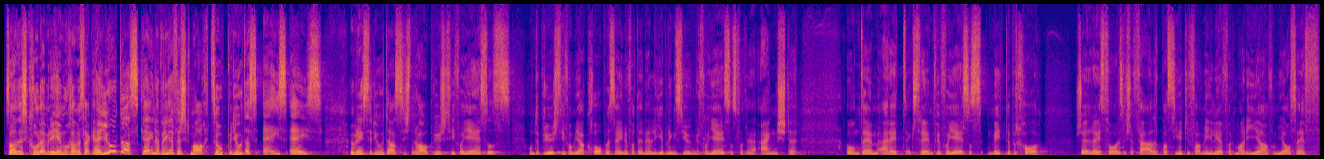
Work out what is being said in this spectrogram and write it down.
so, das ist cool, wenn wir in den Himmel kommen und sagen, hey Judas, geiler Brief hast du gemacht, super, Judas 1, 1. Übrigens, der Judas war der Halbbruder von Jesus und der Bruder von Jakobus, einer von diesen Lieblingsjüngern von Jesus, von den Ängsten. Und ähm, er hat extrem viel von Jesus mitbekommen. Stell dir vor, es ist ein Fehler passiert in der Familie von Maria, von Josef.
